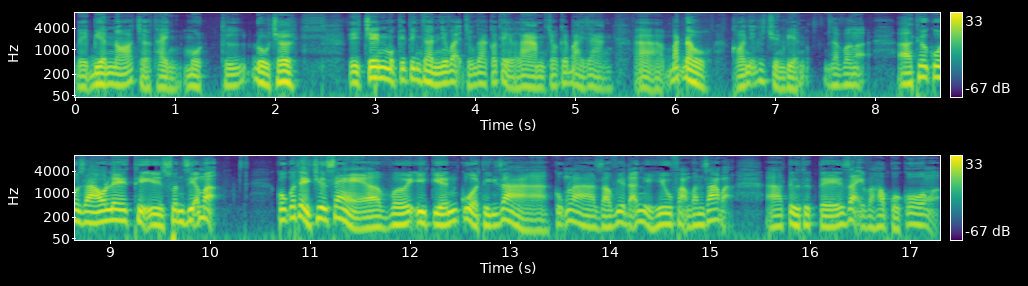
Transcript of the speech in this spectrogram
để biến nó trở thành một thứ đồ chơi thì trên một cái tinh thần như vậy chúng ta có thể làm cho cái bài giảng à, bắt đầu có những cái chuyển biến. Dạ vâng ạ. À, thưa cô giáo Lê Thị Xuân Diễm ạ, cô có thể chia sẻ à, với ý kiến của thính giả cũng là giáo viên đã nghỉ hưu Phạm Văn Giáp ạ, à, từ thực tế dạy và học của cô không ạ?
